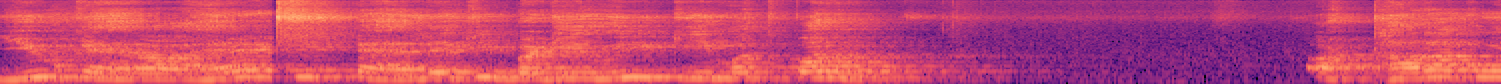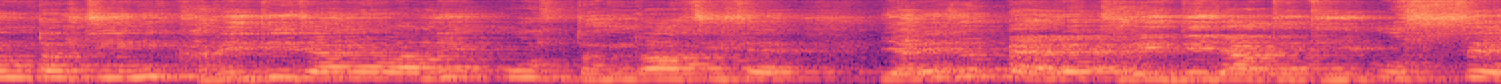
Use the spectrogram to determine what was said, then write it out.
यू कह रहा है कि पहले की बढ़ी हुई कीमत पर 18 क्विंटल चीनी खरीदी जाने वाली उस धनराशि से, यानी जो पहले खरीदी जाती थी, उससे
